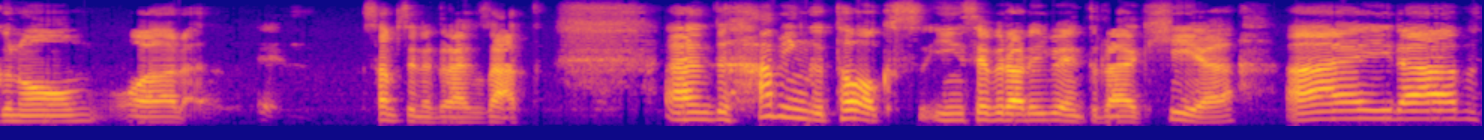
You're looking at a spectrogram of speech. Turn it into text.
GNOME or something like that. And having talks in several events like here, I love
